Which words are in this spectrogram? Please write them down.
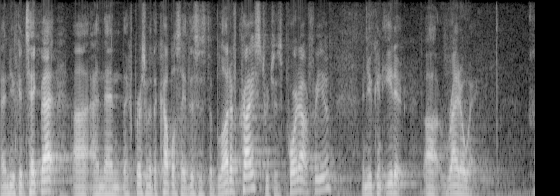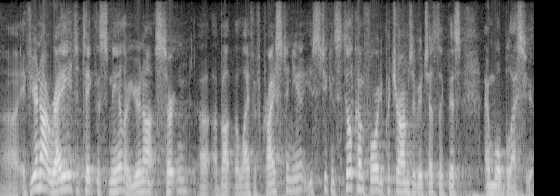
And you can take that, uh, and then the person with the cup will say, This is the blood of Christ, which is poured out for you. And you can eat it uh, right away. Uh, if you're not ready to take this meal or you're not certain uh, about the life of Christ in you, you, you can still come forward. You put your arms over your chest like this, and we'll bless you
